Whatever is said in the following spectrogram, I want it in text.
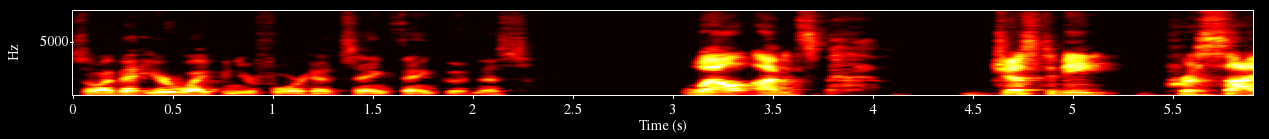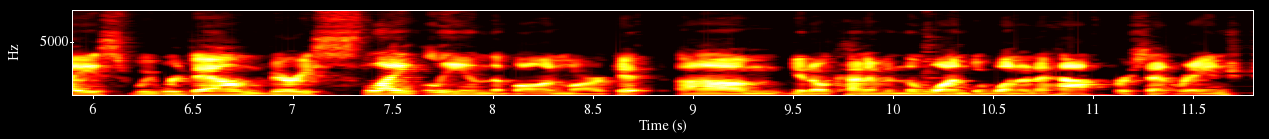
so I bet you're wiping your forehead saying thank goodness. Well, I would just to be precise, we were down very slightly in the bond market. Um, you know, kind of in the one to one and a half percent range,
